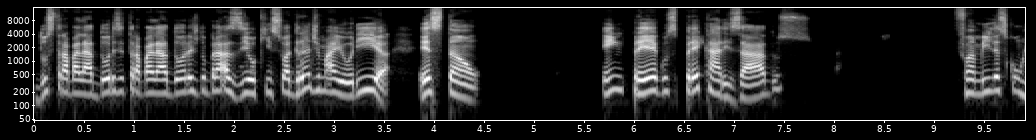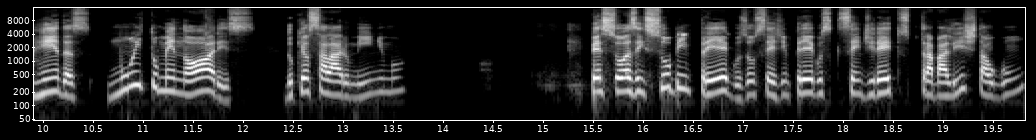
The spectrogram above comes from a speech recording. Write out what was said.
dos trabalhadores e trabalhadoras do Brasil, que em sua grande maioria estão em empregos precarizados, famílias com rendas muito menores do que o salário mínimo, pessoas em subempregos, ou seja, empregos sem direitos trabalhista algum,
